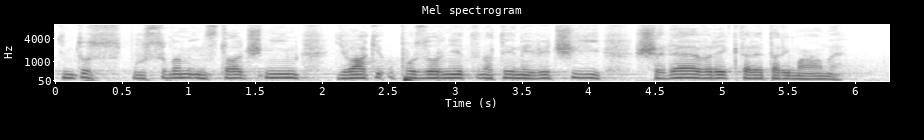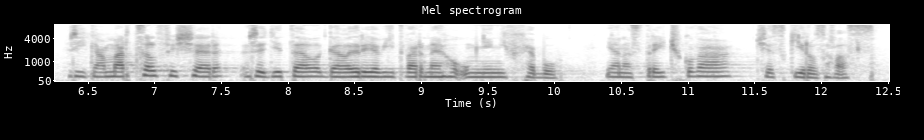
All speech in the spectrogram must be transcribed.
tímto způsobem instalačním diváky upozornit na ty největší šedévry, které tady máme. Říká Marcel Fischer, ředitel Galerie výtvarného umění v Chebu. Jana Strejčková, Český rozhlas.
